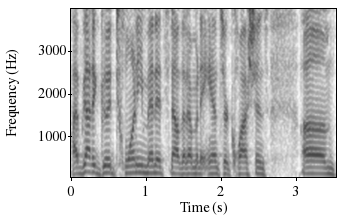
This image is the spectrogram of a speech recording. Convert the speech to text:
I've got a good 20 minutes now that I'm going to answer questions. Um,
